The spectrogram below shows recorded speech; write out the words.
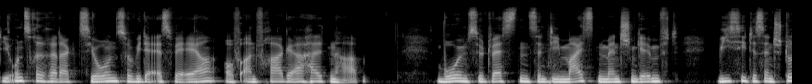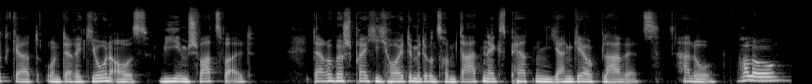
die unsere Redaktion sowie der SWR auf Anfrage erhalten haben. Wo im Südwesten sind die meisten Menschen geimpft? Wie sieht es in Stuttgart und der Region aus, wie im Schwarzwald? Darüber spreche ich heute mit unserem Datenexperten Jan-Georg Blawitz. Hallo. Hallo.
